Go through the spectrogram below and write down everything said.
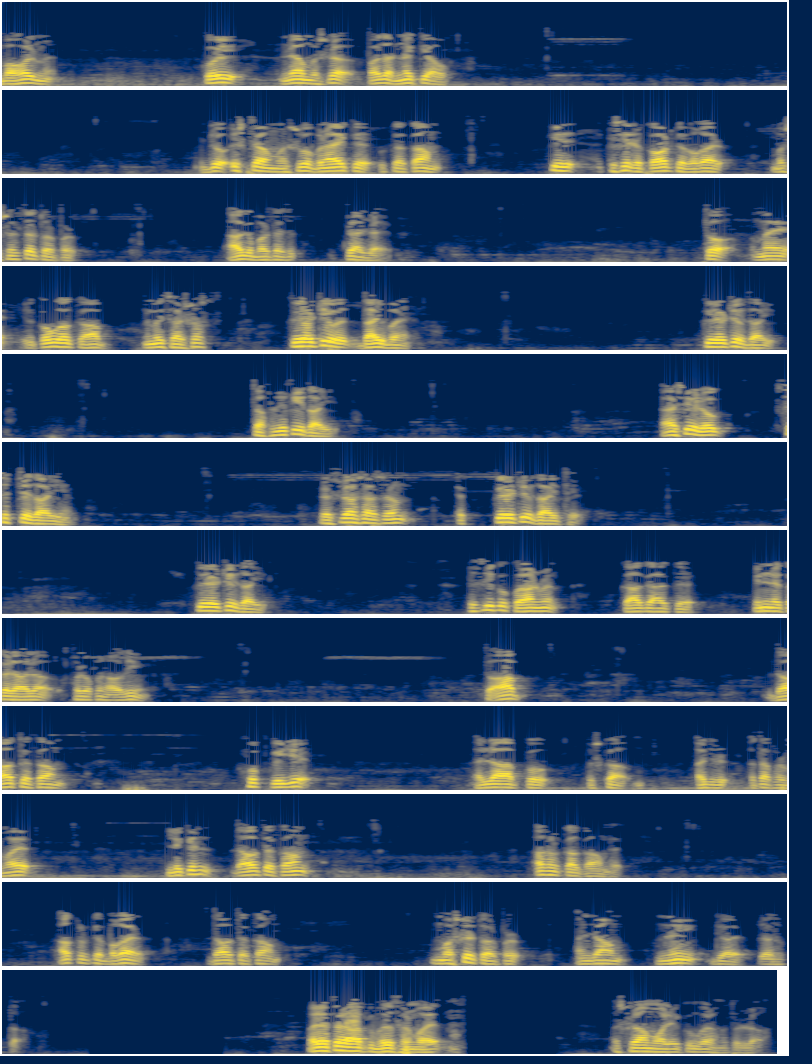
ماحول میں کوئی نیا مسئلہ پیدا نہ کیا ہو۔ جو اس طرح منصوبہ بنائے کہ اس کا کام کسی ریکارڈ کے بغیر مسلسل طور پر آگے بڑھتا چلا جائے۔ تو میں یہ کہوں گا کہ آپ ہر شخص کریٹو دائی بنے کریٹو دائی۔ تخلیقی دائی۔ ایسے لوگ سچے دائی ہیں۔ رسول اللہ صلی اللہ علیہ وسلم ایک کریٹو دائی تھے۔ کریٹو دائی۔ اسی کو قرآن میں کہا گیا کہ ان کے لالا خلوق عظیم۔ تو آپ دعوت کا کام خوب کیجیے اللہ آپ کو اس کا عطا فرمائے۔ لیکن دعوت کام عقل کا کام ہے۔ عقل کے بغیر دعوت کام مؤثر طور پر انجام نہیں دیا جا سکتا۔ اللہ تعالیٰ آپ کی مدد فرمائے۔ السلام علیکم ورحمۃ اللہ۔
